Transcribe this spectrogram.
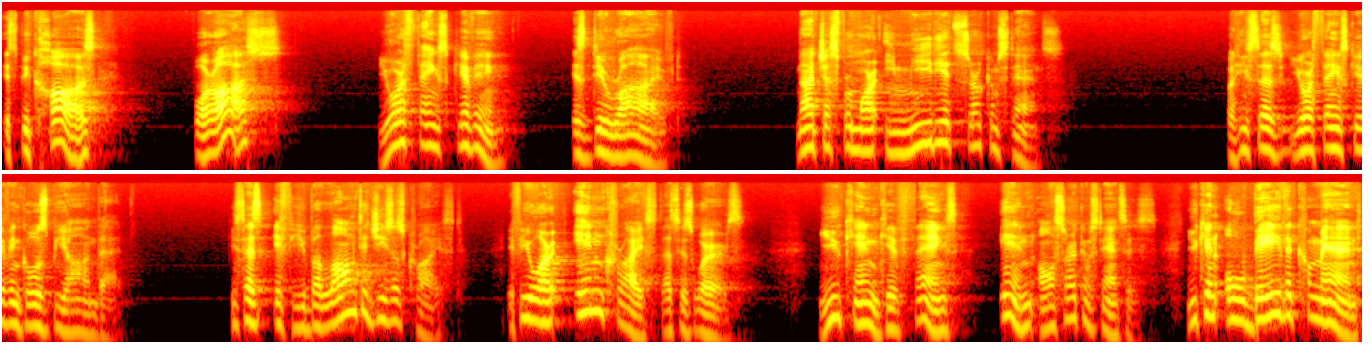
It's because for us, your thanksgiving is derived not just from our immediate circumstance, but he says your thanksgiving goes beyond that. He says, if you belong to Jesus Christ, if you are in Christ, that's his words, you can give thanks in all circumstances. You can obey the command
